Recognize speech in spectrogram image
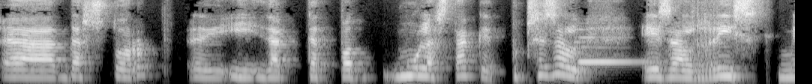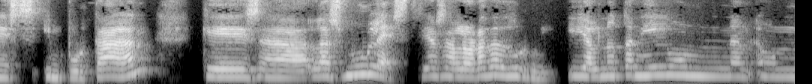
eh, d'estorb eh, i de, que et pot molestar, que potser és el, és el risc més important, que és eh, les molèsties a l'hora de dormir i el no tenir un, un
